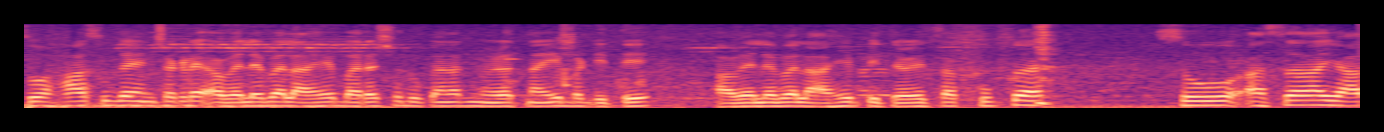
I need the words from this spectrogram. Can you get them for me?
सो हा सुद्धा यांच्याकडे अवेलेबल आहे. बऱ्याचशा दुकानात मिळत नाही बट इथे अवेलेबल आहे पितळेचा कुकर. सो असं ह्या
